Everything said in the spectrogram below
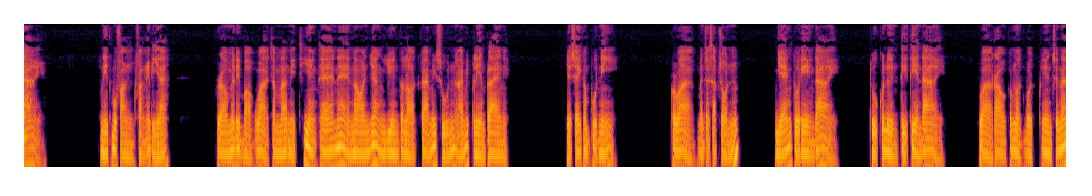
ได้ นี้ท่านผู้ฟังฟังให้ดีนะ เราไม่ได้บอกว่าธรรมะนี่เที่ยงแท้แน่นอนยั่งยืนตลอดการไม่สูญหายไม่เปลี่ยนแปลงนี่อย่าใช้คำพูดนี้ เพราะว่ามันจะสับสน แย้งตัวเองได้ ถูกคนอื่นติเตียนได้ ว่าเรากำหนดบทเพียนชนะ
